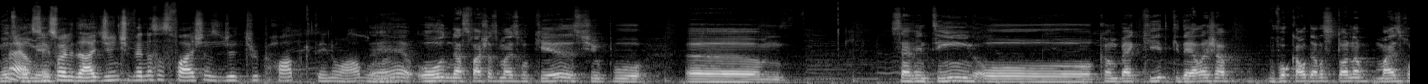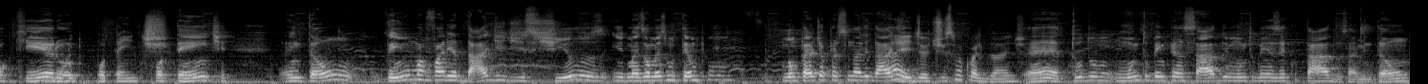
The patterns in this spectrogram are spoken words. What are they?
Em outros É, a momentos, sensualidade a gente vê nessas faixas de trip hop que tem no álbum. né? é, ou nas faixas mais roqueiras, tipo ahn, Seventeen ou Comeback Kid, que daí ela já. O vocal dela se torna mais roqueiro, Muito potente. potente. Então tem uma variedade de estilos, e, mas ao mesmo tempo não perde a personalidade. É, e de altíssima qualidade. É, tudo muito bem pensado e muito bem executado, sabe? Então,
